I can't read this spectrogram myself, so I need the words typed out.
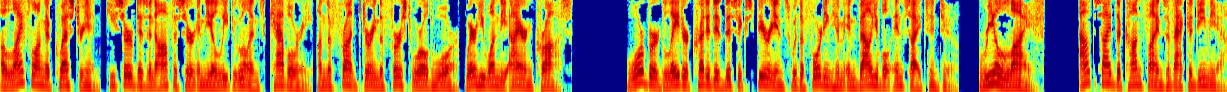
A lifelong equestrian, he served as an officer in the elite Uhlans cavalry on the front during the First World War, where he won the Iron Cross. Warburg later credited this experience with affording him invaluable insights into «real life» outside the confines of academia.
